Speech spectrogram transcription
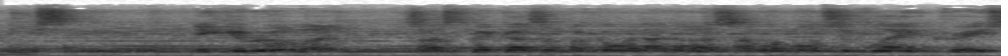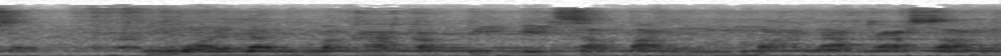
Iyo. Nicky Roman, suspect ka sa pagkawala ng asawa mo si Clive Grayson. Walang makakapigil sa pangmalakasang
